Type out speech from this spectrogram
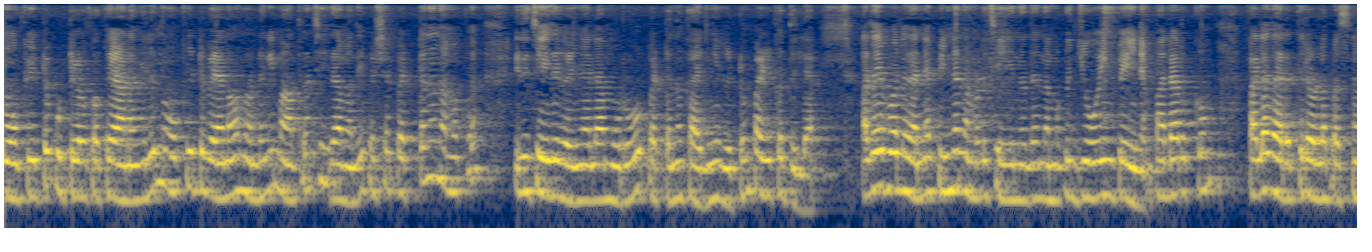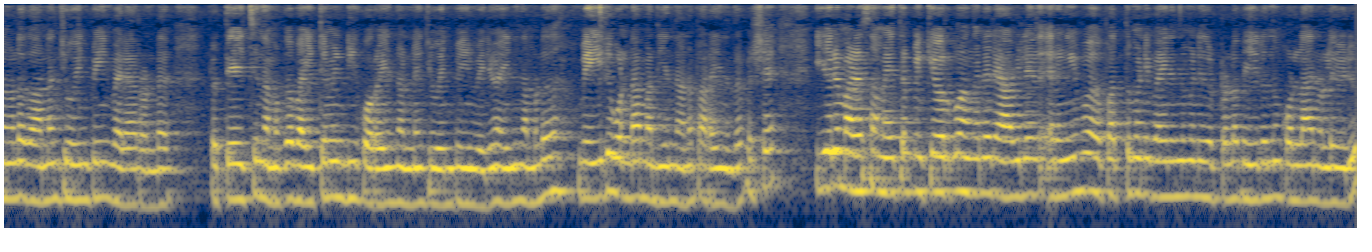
നോക്കിയിട്ട് കുട്ടികൾക്കൊക്കെ ആണെങ്കിലും നോക്കിയിട്ട് വേണമെന്നുണ്ടെങ്കിൽ മാത്രം ചെയ്താൽ മതി. പക്ഷെ പെട്ടെന്ന് നമുക്ക് ഇത് ചെയ്ത് കഴിഞ്ഞാൽ ആ മുറിവ് പെട്ടെന്ന് കരിഞ്ഞു കിട്ടും പഴുക്കത്തില്ല. അതേപോലെ തന്നെ പിന്നെ നമ്മൾ ചെയ്യുന്നത് നമുക്ക് ജോയിൻ പെയിൻ പലർക്കും പലതരത്തിലുള്ള പ്രശ്നങ്ങൾ കാരണം ജോയിൻ പെയിൻ വരാറുണ്ട്. പ്രത്യേകിച്ച് നമുക്ക് വൈറ്റമിൻ ഡി കുറയുന്നുണ്ടെങ്കിൽ ജോയിൻ പെയിൻ വരും. അതിന് നമ്മൾ വെയിൽ കൊണ്ടാൽ മതി എന്നാണ് പറയുന്നത്. പക്ഷേ ഈ ഒരു മഴ സമയത്ത് മിക്കവർക്കും അങ്ങനെ രാവിലെ ഇറങ്ങി പത്ത് മണി പതിനൊന്ന് മണി തൊട്ടുള്ള വെയിലൊന്നും കൊള്ളാനുള്ള ഒരു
